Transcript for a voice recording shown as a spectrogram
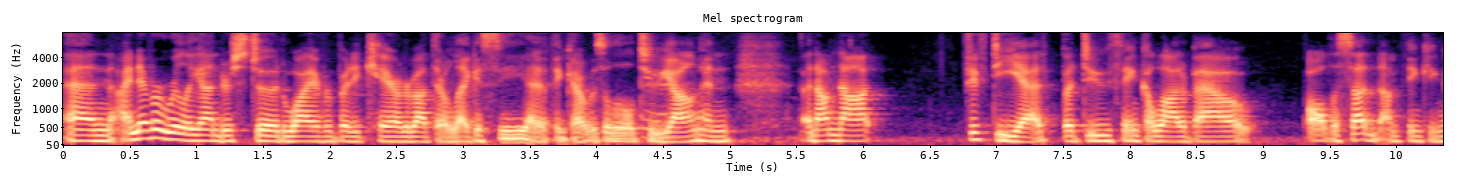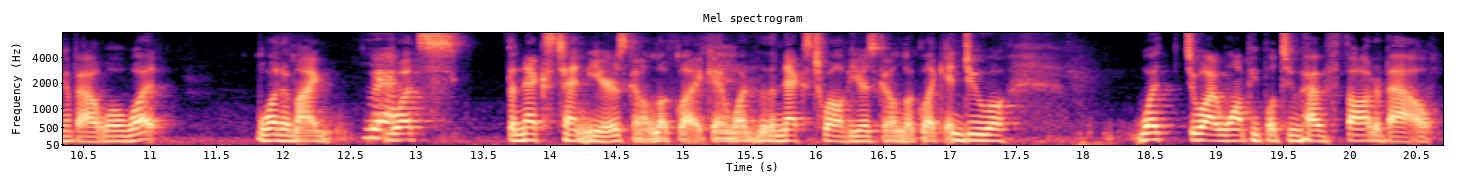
And i never really understood why everybody cared about their legacy. I think i was a little too young and and i'm not 50 yet, but do think a lot about. All of a sudden, I'm thinking about well, what what am I? Yeah. What's the next 10 years going to look like, and what are the next 12 years going to look like, and do a, what do I want people to have thought about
